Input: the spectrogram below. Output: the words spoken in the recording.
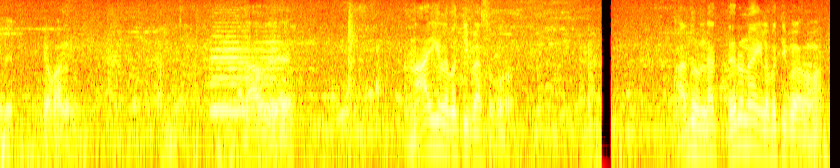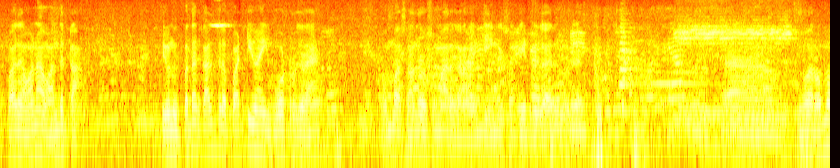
இது. இங்கே பாருங்க. அதாவது நாய்களை பற்றி பேச போகிறோம் அதுவும் இல்லை தெரு நாய்களை பற்றி பார்க்கணும் பாரு அவனா வந்துட்டான். இவனுக்கு இப்போ தான் கழுத்தில் பட்டி வாங்கி போட்டிருக்கிறேன். ரொம்ப சந்தோஷமாக இருக்கான். இங்கே இங்கே சுற்றிட்டு இருக்காரு இவர். இவன் ரொம்ப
